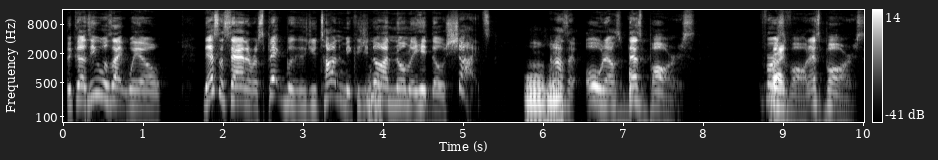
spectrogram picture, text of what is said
because he was like, well, that's a sign of respect because you talking to me because you know I normally hit those shots. And I hmm was like, oh, that was that's bars. First Right. of all, that's bars.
